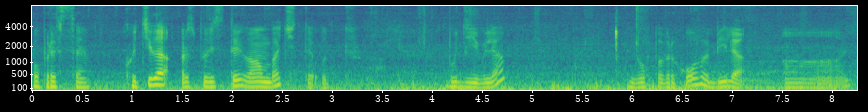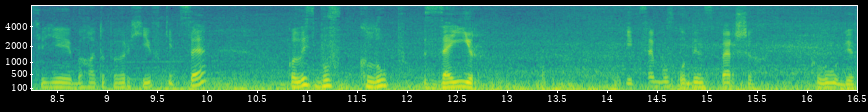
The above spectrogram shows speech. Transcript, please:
Попри все. Хотіла розповісти вам, бачите, от будівля двохповерхова біля а, цієї багатоповерхівки. Це колись був клуб Заїр. І це був один з перших клубів.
